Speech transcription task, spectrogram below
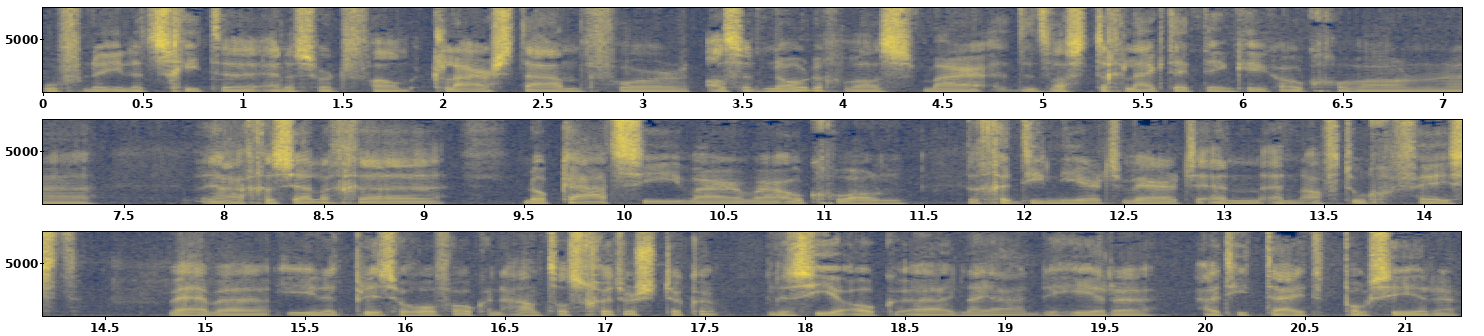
oefenen in het schieten en een soort van klaarstaan voor als het nodig was. Maar het was tegelijkertijd denk ik ook gewoon eh, ja, een gezellige locatie waar, waar ook gewoon gedineerd werd en, en af en toe gefeest. We hebben in het Prinsenhof ook een aantal schutterstukken. Dan zie je ook eh, nou ja, de heren uit die tijd poseren.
